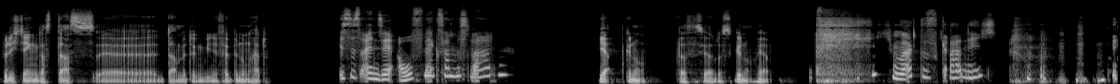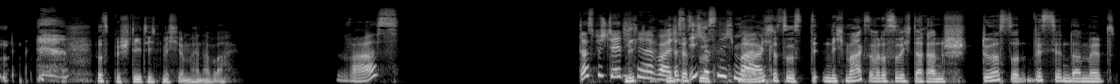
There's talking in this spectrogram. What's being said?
würde ich denken, dass das äh, damit irgendwie eine Verbindung hat. Ist es ein sehr aufmerksames Warten? Ja, genau. Das ist ja das, genau, ja. ich mag das gar nicht. das bestätigt mich in meiner Wahl. Was? Das bestätigt nicht, deine Wahl, dass, dass ich es nicht mag. Nein, nicht, dass du es nicht magst, aber dass du dich daran störst und ein bisschen damit.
